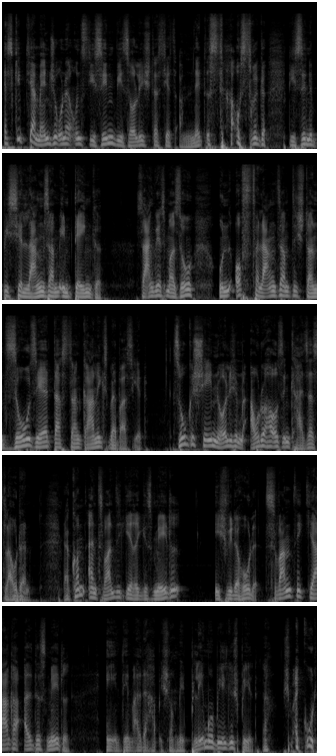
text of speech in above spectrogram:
es gibt ja Menschen unter uns, die sind, wie soll ich das jetzt am nettesten ausdrücken, die sind ein bisschen langsam im Denken. Sagen wir es mal so. Und oft verlangsamt sich dann so sehr, dass dann gar nichts mehr passiert. So geschehen neulich im Autohaus in Kaiserslautern. Da kommt ein 20-jähriges Mädel, ich wiederhole, 20 Jahre altes Mädel, in dem Alter habe ich noch mit Playmobil gespielt. Ja, ich meine, gut,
